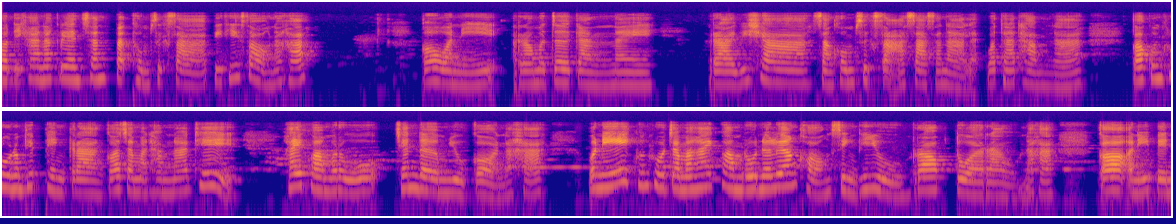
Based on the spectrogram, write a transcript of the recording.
วัสดีค่ะนักเรียนชั้นประถมศึกษาปีที่ 2 นะคะ ก็วันนี้เรามาเจอกันในรายวิชาสังคมศึกษาศาสนาและวัฒนธรรมนะ ก็คุณครูน้ำทิพย์เพลงกลางก็จะมาทำหน้าที่ให้ความรู้เช่นเดิมอยู่ก่อนนะคะ วันนี้คุณครูจะมาให้ความรู้ในเรื่องของสิ่งที่อยู่รอบตัวเรานะคะ ก็อันนี้เป็น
